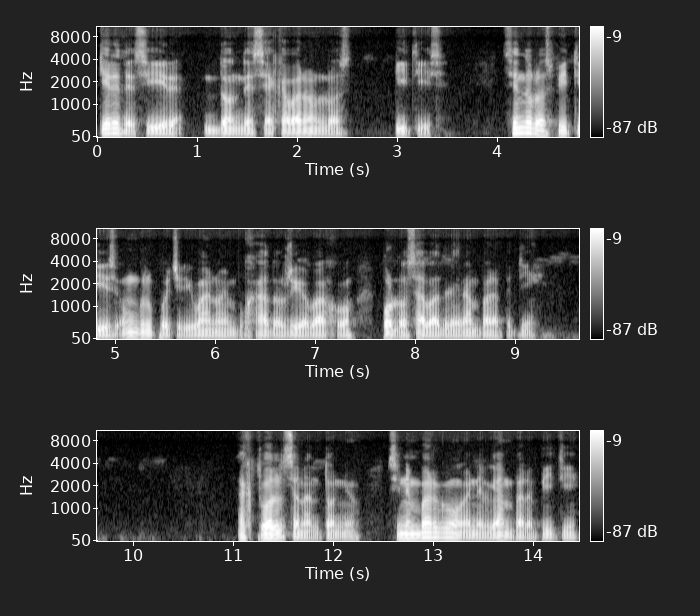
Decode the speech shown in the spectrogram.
quiere decir donde se acabaron los pitis, siendo los pitis un grupo chiriguano empujado río abajo por los abad del Gran Parapetí actual San Antonio. Sin embargo, en el Gran Parapiti,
